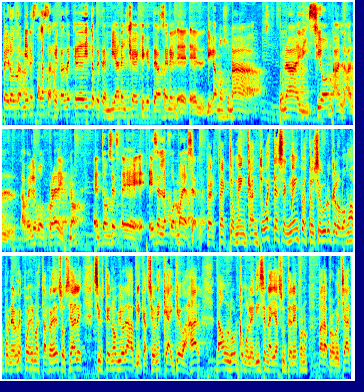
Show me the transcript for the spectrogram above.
Pero también están las tarjetas de crédito que te envían el cheque, que te hacen, el, el- el, digamos, una, una edición al, al available credit, ¿no? Entonces, eh, esa es la forma de hacerlo. Perfecto, me encantó este segmento, estoy seguro que lo vamos a poner después en nuestras redes sociales. Si usted no vio las aplicaciones que hay que bajar, download, como le dicen allá a su teléfono, para aprovechar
